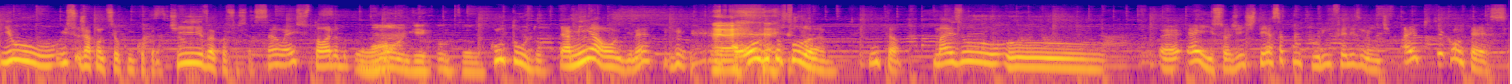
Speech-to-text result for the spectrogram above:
E o, isso já aconteceu com cooperativa, com associação, é a história do. Com ONG, com tudo. Com tudo. É a minha ONG, né? É. A ONG do fulano. Então, mas o, o é, é, isso, a gente tem essa cultura, infelizmente. Aí o que, que acontece?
